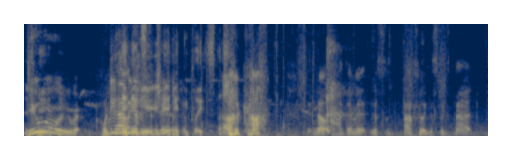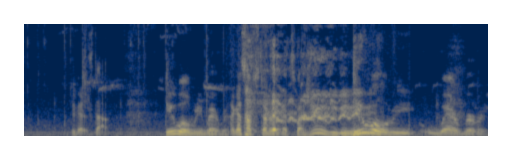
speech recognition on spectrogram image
Jewelry wearers. What do you have against the Jew? Please stop. Oh god. No, ah, damn it. This is. I feel like this looks bad. You gotta stop. Jewelry wearers. I gotta stop stuttering. That's why. Jewelry wearers.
